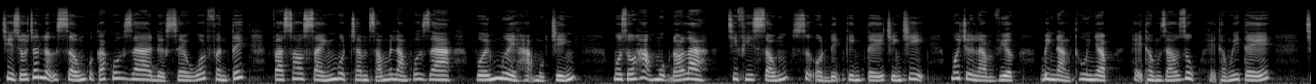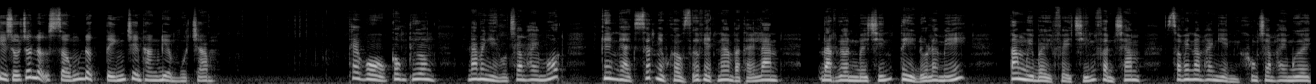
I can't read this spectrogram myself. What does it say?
Chỉ số chất lượng sống của các quốc gia được Salesforce phân tích và so sánh 165 quốc gia với 10 hạng mục chính. Một số hạng mục đó là chi phí sống, sự ổn định kinh tế chính trị, môi trường làm việc, bình đẳng thu nhập, hệ thống giáo dục, hệ thống y tế. Chỉ số chất lượng sống được tính trên thang điểm 100. Theo Bộ Công Thương, năm 2021, kim ngạch xuất nhập khẩu giữa Việt Nam và Thái Lan đạt gần 19 tỷ đô la Mỹ, tăng 17,9% so với năm 2020.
